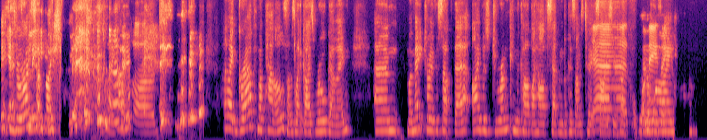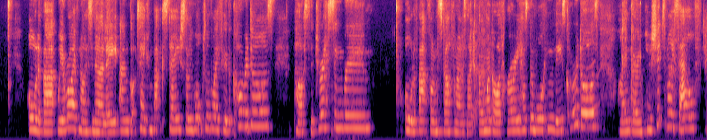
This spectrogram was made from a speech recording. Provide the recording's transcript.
This Yes, is right up my please. street. Oh my. I like grabbed my pals. I was like, guys, we're all going. Um, my mate drove us up there. I was drunk in the car by half seven because I was too excited. Yes, got a bottle of amazing. all of that. We arrived nice and early and got taken backstage. So we walked all the way through the corridors, past the dressing room, all of that fun stuff. And I was like, oh my God, Harry has been walking these corridors. I am going to shit myself.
